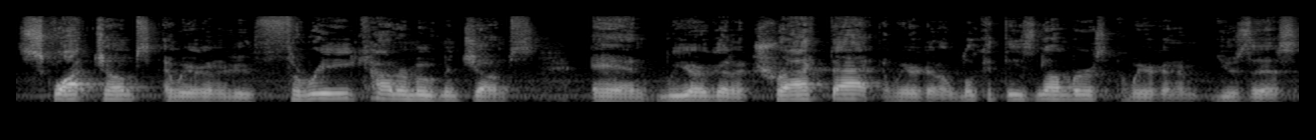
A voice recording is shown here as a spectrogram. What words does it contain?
squat jumps and we are going to do three counter movement jumps. And we are going to track that and we are going to look at these numbers and we are going to use this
